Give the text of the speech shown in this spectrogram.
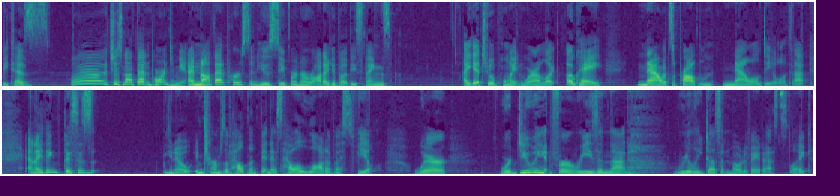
Because, well, it's just not that important to me. I'm not that person who's super neurotic about these things. I get to a point where I'm like, okay, now it's a problem. Now I'll deal with that. And I think this is, you know, in terms of health and fitness, how a lot of us feel, where we're doing it for a reason that really doesn't motivate us. Like,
